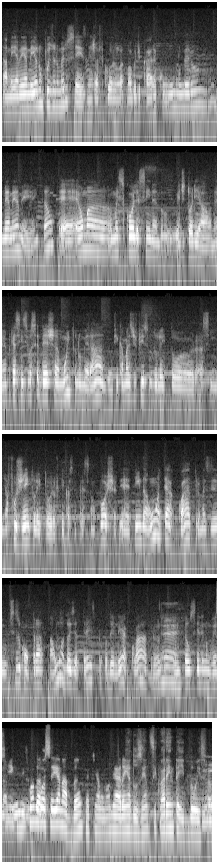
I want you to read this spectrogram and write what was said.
a 666 eu não pus o número 6, né, já ficou lo- logo de cara com o número 666. Então, é, é uma, uma escolha, assim, né, do editorial, né, porque assim, se você deixa muito numerado, fica mais difícil do leitor, assim, afugenta o leitor, eu fiquei com essa impressão, poxa, tem da 1 até a 4, mas eu preciso comprar a 1, a 2 e a 3 para poder ler a 4, eu não- É. então se ele não vê na Sim, mesa, quando sabe? você ia na banca, tinha lá Homem-Aranha 242. Fala,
